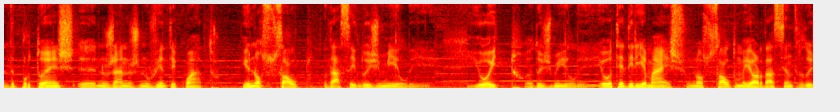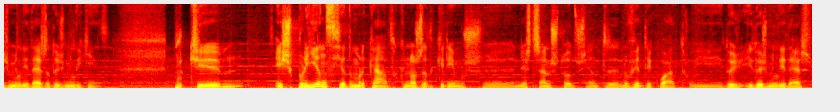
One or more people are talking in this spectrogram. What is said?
de portões eh, nos anos 94 e o nosso salto dá-se em 2008 a 2000, eu até diria mais, o nosso salto maior dá-se entre 2010 a 2015 porque a experiência de mercado que nós adquirimos uh, nestes anos todos, entre 94 e, e 2010,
